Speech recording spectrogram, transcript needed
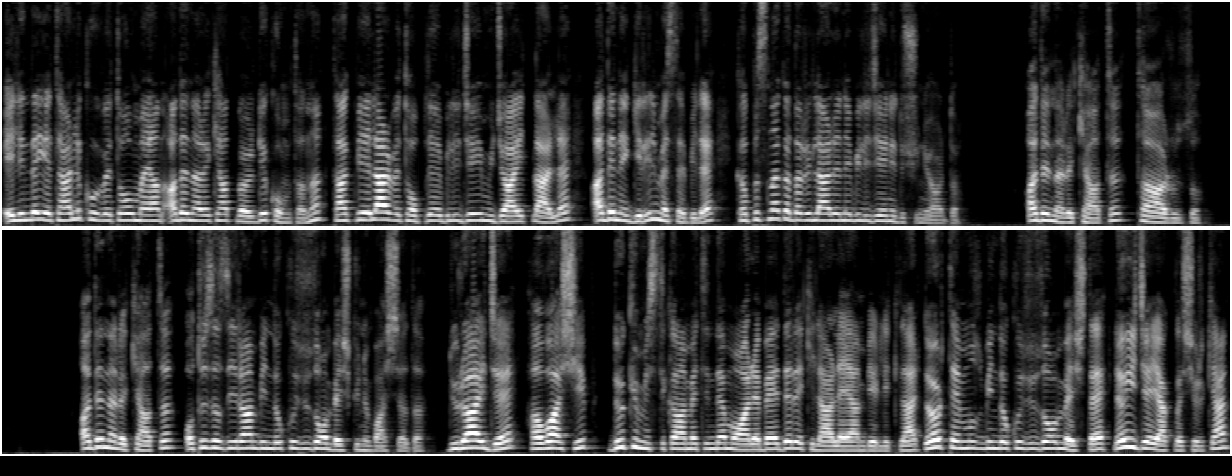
elinde yeterli kuvvet olmayan Aden Harekat Bölge Komutanı takviyeler ve toplayabileceği mücahitlerle Aden'e girilmese bile kapısına kadar ilerlenebileceğini düşünüyordu. Aden Harekatı taarruzu Aden Harekatı 30 Haziran 1915 günü başladı. Dürayce, Havaşip, Döküm istikametinde muharebe ederek ilerleyen birlikler 4 Temmuz 1915'te Laice yaklaşırken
